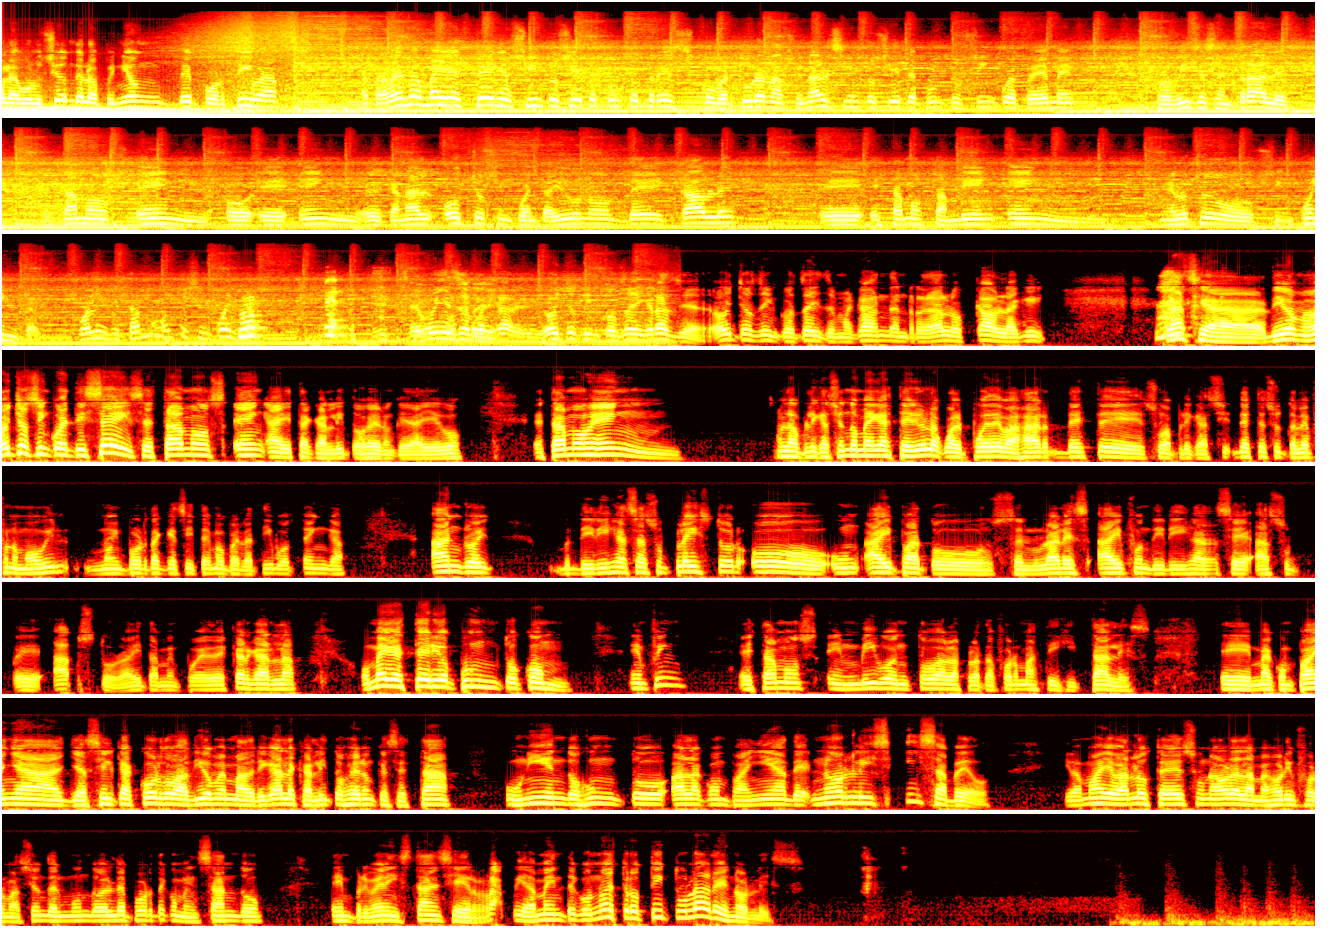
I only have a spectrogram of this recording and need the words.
La evolución de la opinión deportiva. A través de Omega Estéreo 107.3, cobertura nacional 107.5 FM, provincias centrales. Estamos en, eh, en el canal 851 de cable. Eh, estamos también en, en el 850. ¿Cuál es? Estamos 850. Se oye, se me acaba- 856, gracias. 856, se me acaban de enredar los cables aquí. Gracias, Dios mío. 856, estamos en. Ahí está Carlitos Geron, que ya llegó. Estamos en la aplicación de Omega Stereo, la cual puede bajar desde su aplicación, desde su teléfono móvil, no importa qué sistema operativo tenga. Android, diríjase a su Play Store o un iPad o celulares iPhone, diríjase a su eh, App Store. Ahí también puede descargarla omegaestereo.com. En fin, estamos en vivo en todas las plataformas digitales. Eh, me acompaña Yacilca Córdoba, Diome Madrigales, Carlitos Geron, que se está uniendo junto a la compañía de Norlis Isabel. Y vamos a llevarle a ustedes una hora de la mejor información del mundo del deporte, comenzando en primera instancia y rápidamente con nuestros titulares, Norlis.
